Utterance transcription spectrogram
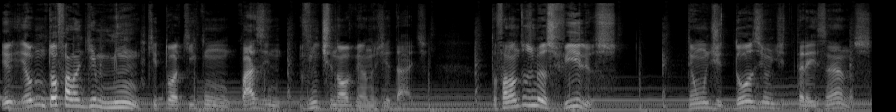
Eu, eu não estou falando de mim, que estou aqui com quase 29 anos de idade. Estou falando dos meus filhos. Tem um de 12 e um de 3 anos.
